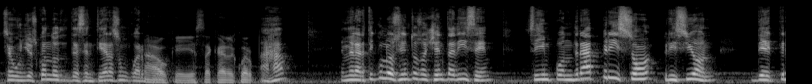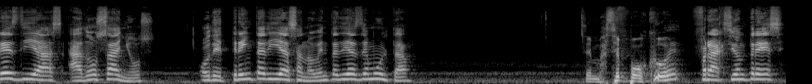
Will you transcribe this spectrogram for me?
Según yo, es cuando desentierras un cuerpo. Ah, ok, es sacar el cuerpo. Ajá. En el artículo 180 dice, se impondrá prisión, prisión de 3 días a 2 años o de 30 días a 90 días de multa, Se me hace poco, ¿eh? fracción 3,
